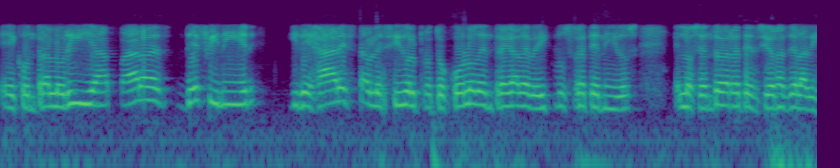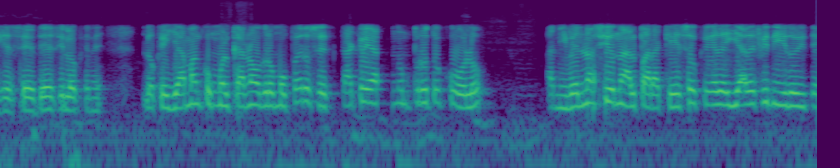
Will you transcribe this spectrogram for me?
eh, Contraloría, para definir y dejar establecido el protocolo de entrega de vehículos retenidos en los centros de retenciones de la DGCET, es decir, lo que, lo que llaman como el canódromo, pero se está creando un protocolo a nivel nacional para que eso quede ya definido y, te-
